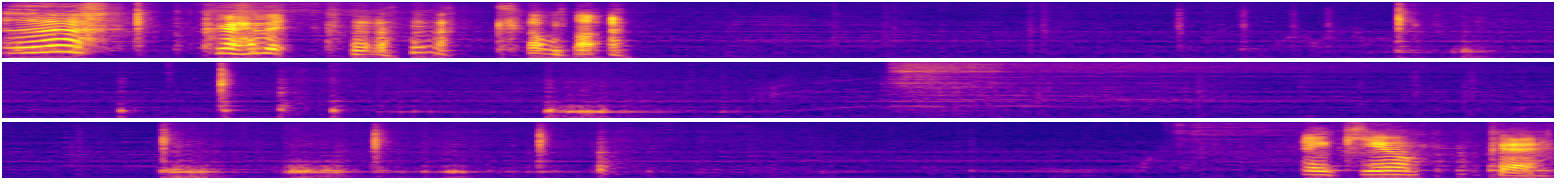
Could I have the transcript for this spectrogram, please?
Ugh, grab it. Come on. Thank you. Okay.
